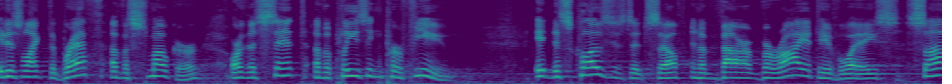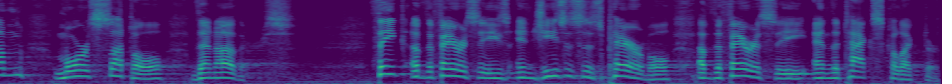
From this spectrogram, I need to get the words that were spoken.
It is like the breath of a smoker or the scent of a pleasing perfume. It discloses itself in a variety of ways, some more subtle than others. Think of the Pharisees in Jesus' parable of the Pharisee and the tax collector.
